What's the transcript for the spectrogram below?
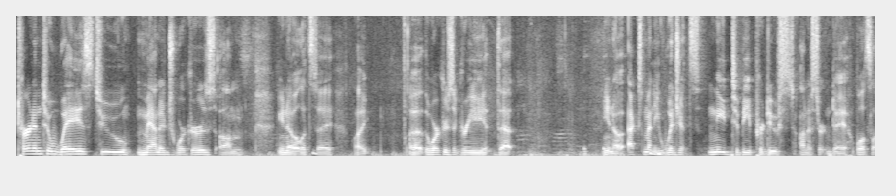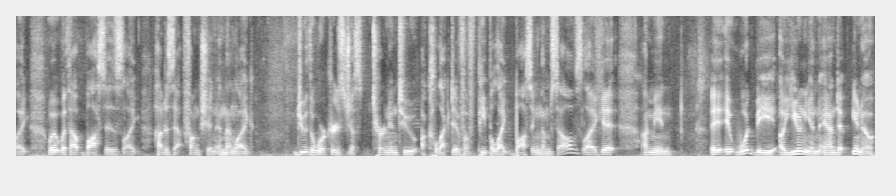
turn into ways to manage workers um you know let's say like uh, the workers agree that you know x many widgets need to be produced on a certain day. Well it's like without bosses like how does that function? And then like do the workers just turn into a collective of people like bossing themselves? Like it i mean it, it would be a union and it, you know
